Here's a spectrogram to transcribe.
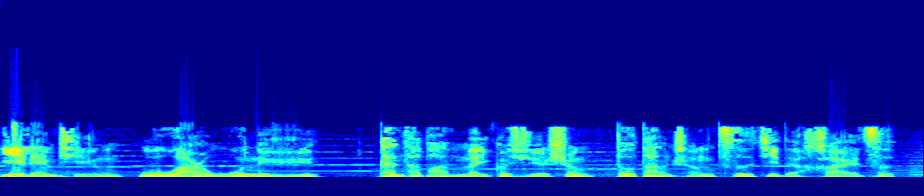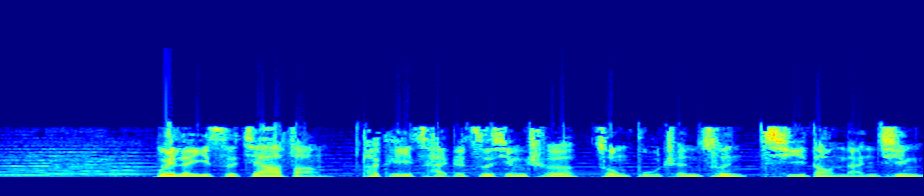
叶连平无儿无女，但他把每个学生都当成自己的孩子。为了一次家访，他可以踩着自行车从卜陈村骑到南京。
